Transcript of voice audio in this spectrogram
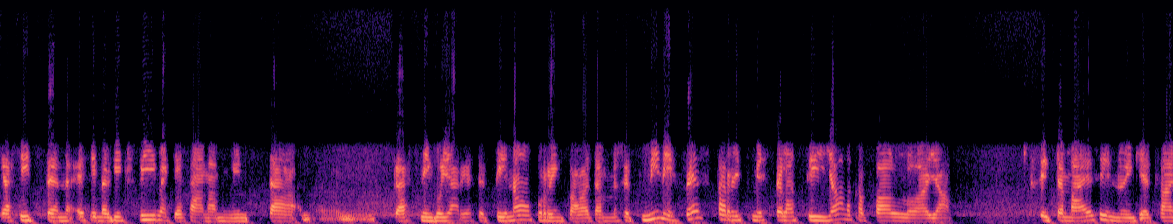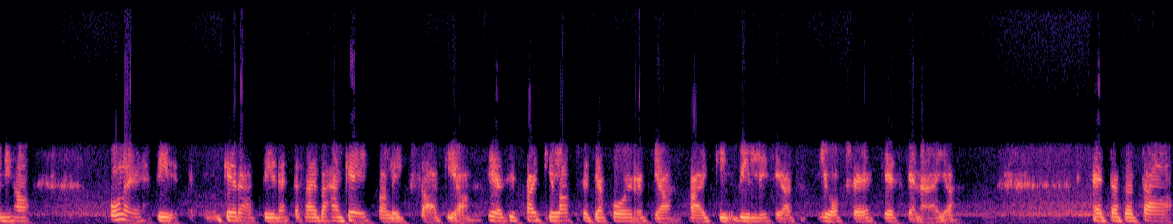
Ja sitten esimerkiksi viime kesänä niin tää, tästä niin kuin järjestettiin naapurin kanssa tämmöiset minifestarit, missä pelattiin jalkapalloa ja sitten mä esiinnyinkin, että sain ihan kolehti kerättiin, että sai vähän keikkaliksaakin ja siellä sitten kaikki lapset ja koirat ja kaikki villisijat juoksee keskenään ja että tota,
